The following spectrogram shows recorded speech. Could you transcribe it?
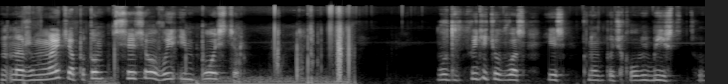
нажимаете, а потом все, все, вы импостер. Вот видите, у вас есть кнопочка убийства.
